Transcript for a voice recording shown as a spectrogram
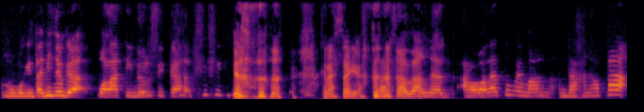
ngomongin tadi juga pola tidur sih kak. kerasa ya Kerasa banget. Awalnya tuh memang entah kenapa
